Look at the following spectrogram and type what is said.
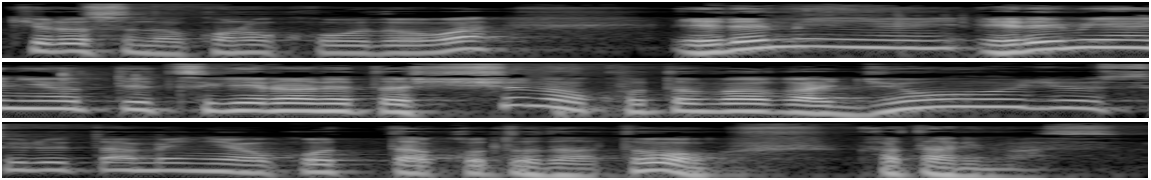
キュロスのこの行動はエレミエレミアによって告げられた主の言葉が成就するために起こったことだと語ります。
